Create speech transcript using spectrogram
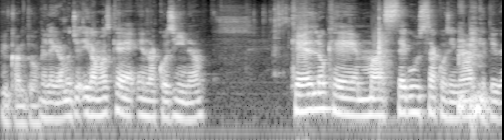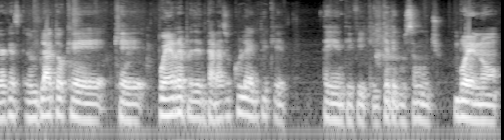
me encantó. Me alegra mucho. Digamos que en la cocina, ¿qué es lo que más te gusta cocinar? Que te diga que es un plato que, que puede representar a suculento y que te identifique y que te gusta mucho? Bueno,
